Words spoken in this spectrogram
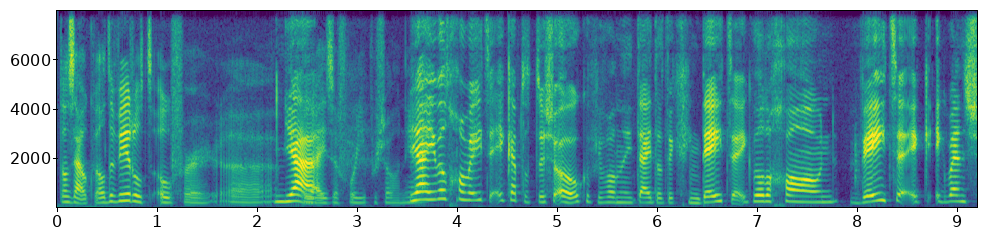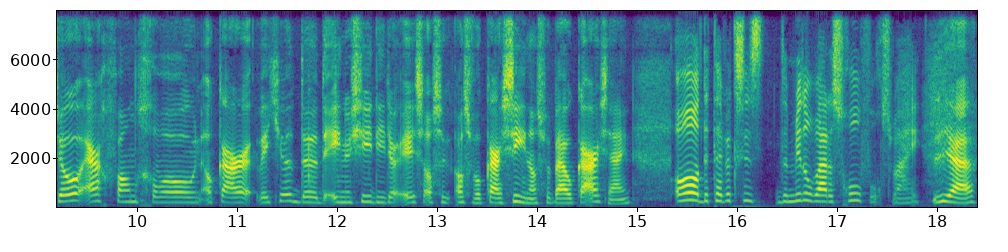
dan zou ik wel de wereld over eh Ja. reizen voor die persoon. Ja. Ja, je wilt gewoon weten, ik heb dat dus ook, of van die tijd dat ik ging daten. Ik wilde gewoon weten, ik, ik ben zo erg van gewoon elkaar, weet je, de, de energie die er is als, als we elkaar zien, als we bij elkaar zijn. Oh, dit heb ik sinds de middelbare school volgens mij. Ja.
